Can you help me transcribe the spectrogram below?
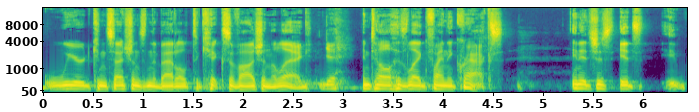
weird concessions in the battle to kick Savage in the leg Yeah. until his leg finally cracks. And it's just, it's, it-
